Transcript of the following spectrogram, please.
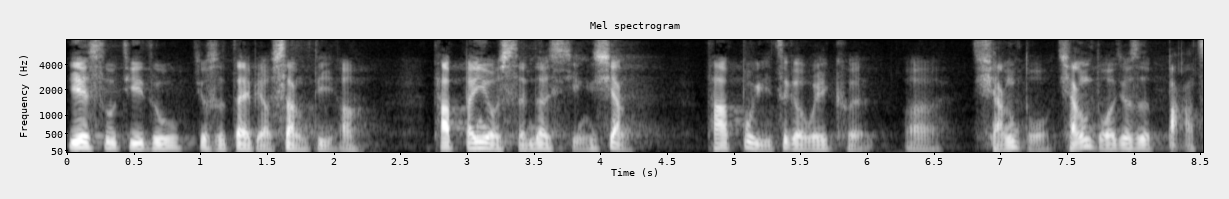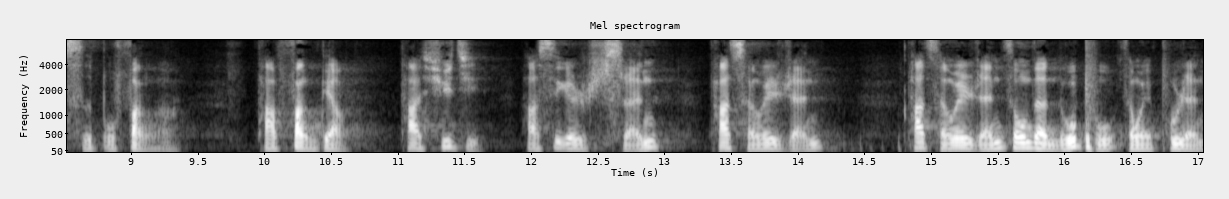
耶稣基督就是代表上帝啊。他本有神的形象，他不以这个为可呃强夺，强夺就是把持不放啊。他放掉，他虚己，他是一个神，他成为人，他成为人中的奴仆，成为仆人。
